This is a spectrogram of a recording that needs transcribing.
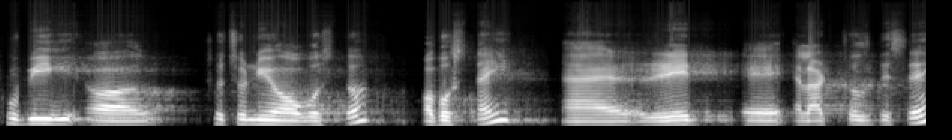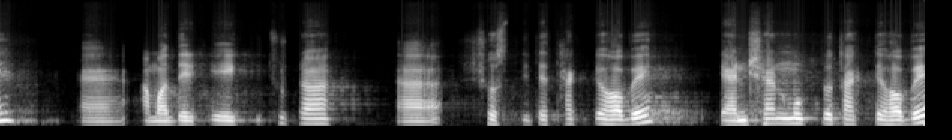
খুবই শোচনীয় অবস্থা অবস্থায় রেড অ্যালার্ট চলতেছে। আমাদেরকে কিছুটা স্বস্তিতে থাকতে হবে, টেনশন মুক্ত থাকতে হবে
